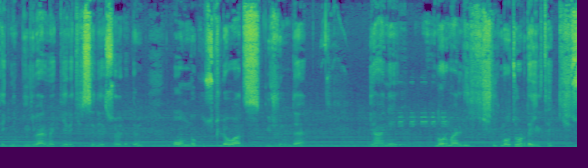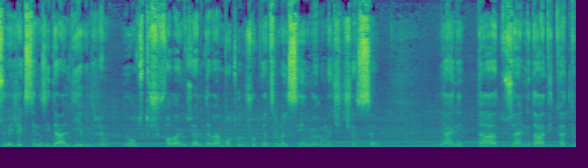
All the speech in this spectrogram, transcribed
Teknik bilgi vermek gerekirse diye söyledim. 19 kW gücünde. Yani normalde iki kişilik motor değil. Tek kişi sürecekseniz ideal diyebilirim. Yol tutuşu falan güzel de ben motoru çok yatırmayı sevmiyorum açıkçası. Yani daha düzenli, daha dikkatli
